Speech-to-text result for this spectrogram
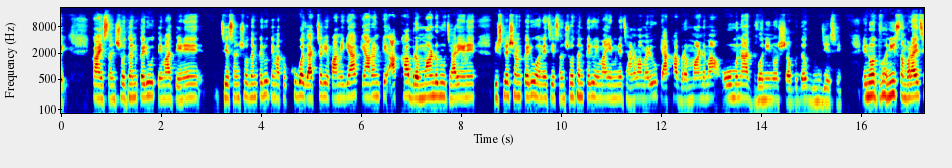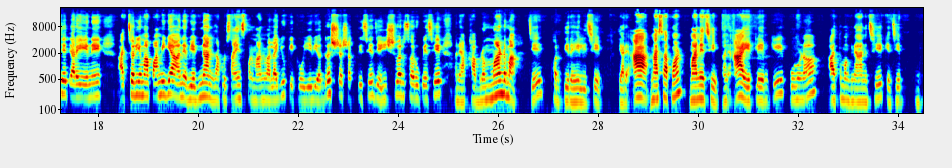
કાંઈ સંશોધન કર્યું તેમાં તેણે જે સંશોધન કર્યું તેમાં તો ખૂબ જ આશ્ચર્ય પામી ગયા, કારણ કે આખા બ્રહ્માંડનું જ્યારે એણે વિશ્લેષણ કર્યું અને જે સંશોધન કર્યું એમાં એમને જાણવા મળ્યું કે આખા બ્રહ્માંડમાં ઓમના ધ્વનિનો શબ્દ ગુંજે છે. એનો ધ્વનિ સંભળાય છે ત્યારે એને આશ્ચર્યમાં પામી ગયા અને વિજ્ઞાન, આપણું સાયન્સ પણ માનવા લાગ્યું કે કોઈ એવી અદૃશ્ય શક્તિ છે જે ઈશ્વર સ્વરૂપે છે અને આખા બ્રહ્માંડમાં જે ફરતી રહેલી છે. ત્યારે આ નાસા પણ માને છે અને આ એટલે એમ કે પૂર્ણ આત્મજ્ઞાન છે કે જે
